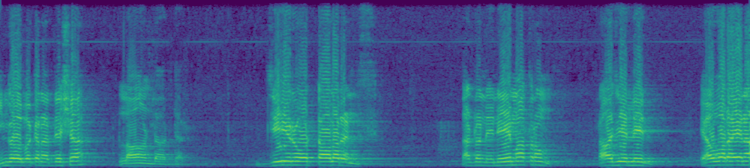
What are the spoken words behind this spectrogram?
ఇంకో పక్కన Disha law and order zero tolerance దాంట్లో నేనేమాత్రం రాజీ లేదు. ఎవరైనా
